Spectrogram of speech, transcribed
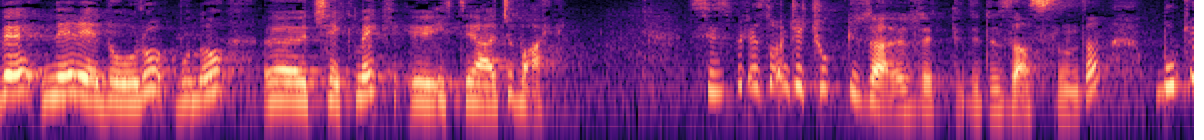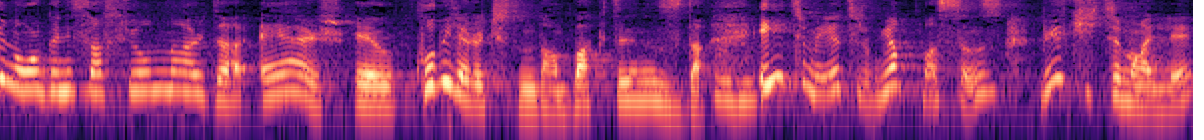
ve nereye doğru bunu e, çekmek e, ihtiyacı var? Siz biraz önce çok güzel özetlediniz aslında. Bugün organizasyonlarda eğer e, COBİ'ler açısından baktığınızda hı hı. eğitime yatırım yapmazsanız büyük ihtimalle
